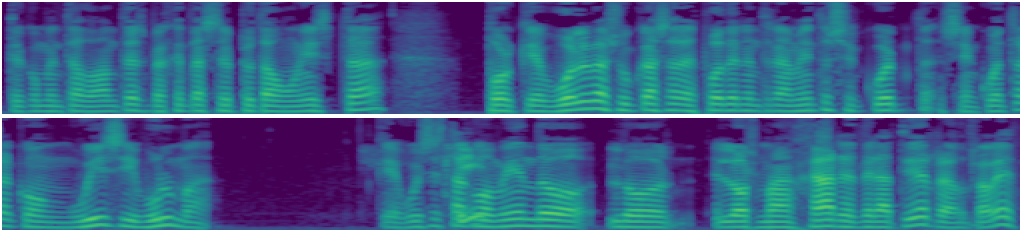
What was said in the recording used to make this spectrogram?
te he comentado antes, Vegeta es el protagonista porque vuelve a su casa después del entrenamiento y se encuentra, se encuentra con Whis y Bulma. Que Whis está comiendo los, los manjares de la Tierra otra vez.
